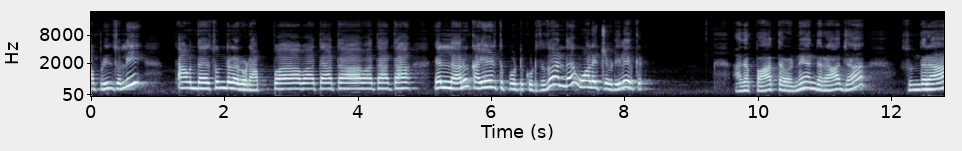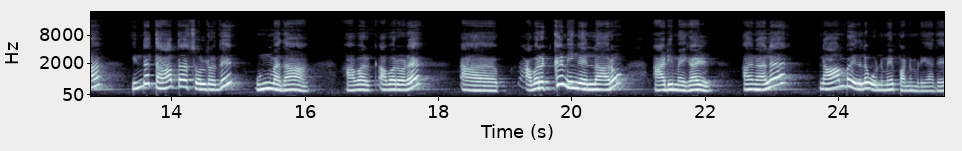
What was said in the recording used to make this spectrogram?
அப்படின்னு சொல்லி அந்த சுந்தரரோட அப்பா வா தாத்தா வா தாத்தா எல்லாரும் கையெழுத்து போட்டு கொடுத்ததும் அந்த ஓலைச்சுவடியில் இருக்குது அதை பார்த்த உடனே அந்த ராஜா சுந்தரா இந்த தாத்தா சொல்கிறது உண்மைதான். அவர் அவரோட அவருக்கு நீங்கள் எல்லாரும் அடிமைகள். அதனால் நாம் இதில் ஒன்றுமே பண்ண முடியாது.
